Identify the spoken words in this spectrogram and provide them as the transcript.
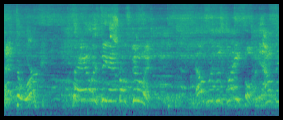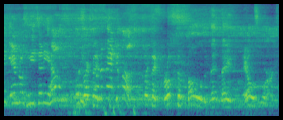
pet to work? What the hell is Dean Ambrose doing? Ellsworth is grateful. I mean, I don't think Ambrose needs any help. Looks like they- to back him up. It's like they broke the mold and then made Ellsworth.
